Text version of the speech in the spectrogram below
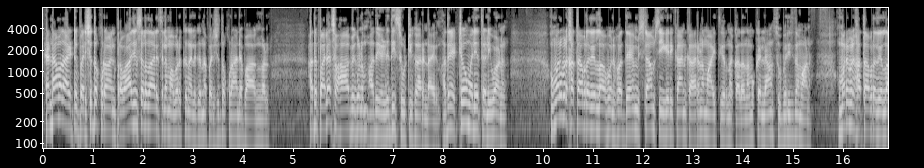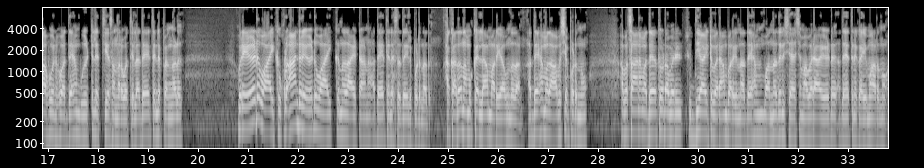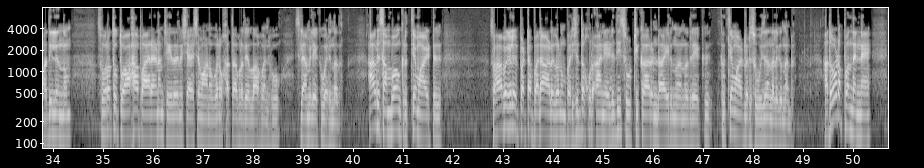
രണ്ടാമതായിട്ട് പരിശുദ്ധ ഖുർആൻ പ്രവാചകൻ സല്ലല്ലാഹു അലൈഹി സ്വലം അവർക്ക് നൽകുന്ന പരിശുദ്ധ ഖുർആന്റെ ഭാഗങ്ങൾ അത് പല സ്വഹാബികളും അത് എഴുതി സൂക്ഷിക്കാറുണ്ടായിരുന്നു. അതിന് ഏറ്റവും വലിയ തെളിവാണ് ഉമർ അബുൽ ഖത്താബ് റതി അള്ളാഹു അനുഹു അദ്ദേഹം ഇസ്ലാം സ്വീകരിക്കാൻ കാരണമായി തീർന്ന കഥ നമുക്കെല്ലാം സുപരിചിതമാണ്. ഉമർ അബുൽ ഖത്താബ് റതി അള്ളാഹു അനുഹു അദ്ദേഹം വീട്ടിലെത്തിയ സന്ദർഭത്തിൽ അദ്ദേഹത്തിന്റെ പെങ്ങൾ ഒരു ഏട് വായിക്ക് ഖുർആാന്റെ ഒരു ഏട് വായിക്കുന്നതായിട്ടാണ് അദ്ദേഹത്തിന്റെ ശ്രദ്ധയിൽപ്പെടുന്നത്. ആ കഥ നമുക്കെല്ലാം അറിയാവുന്നതാണ്. അദ്ദേഹം അത് ആവശ്യപ്പെടുന്നു. അവസാനം അദ്ദേഹത്തോട് അവർ ശുദ്ധിയായിട്ട് വരാൻ പറയുന്നു. അദ്ദേഹം വന്നതിന് ശേഷം അവർ ആ ഏട് അദ്ദേഹത്തിന് കൈമാറുന്നു. അതിൽ നിന്നും സൂറത്തു ത്വാഹ പാരായണം ചെയ്തതിന് ശേഷമാണ് ഉബർ ഖത്താബ് റലി അള്ളാഹു അൻഹു ഇസ്ലാമിലേക്ക് വരുന്നത്. ആ ഒരു സംഭവം കൃത്യമായിട്ട് സ്വഹാബികളിൽപ്പെട്ട പല ആളുകളും പരിശുദ്ധ ഖുർആൻ എഴുതി സൂക്ഷിക്കാറുണ്ടായിരുന്നു എന്നതിലേക്ക് കൃത്യമായിട്ടുള്ളൊരു സൂചന നൽകുന്നുണ്ട്. അതോടൊപ്പം തന്നെ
